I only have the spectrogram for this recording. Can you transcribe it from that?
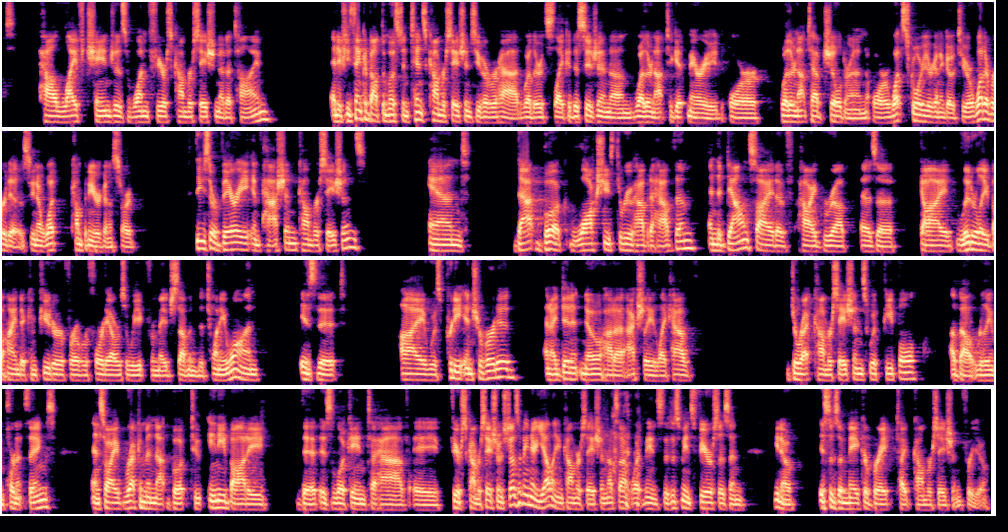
how life changes one fierce conversation at a time. And if you think about the most intense conversations you've ever had, whether it's like a decision on whether or not to get married or whether or not to have children or what school you're going to go to or whatever it is, you know, what company you're going to start. These are very impassioned conversations. And that book walks you through how to have them. And the downside of how I grew up as a guy literally behind a computer for over 40 hours a week from age seven to 21 is that I was pretty introverted and I didn't know how to actually like have direct conversations with people about really important things. And so I recommend that book to anybody that is looking to have a fierce conversation, which doesn't mean a yelling conversation. That's not what it means. It just means fierce as in, you know, this is a make or break type conversation for you.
